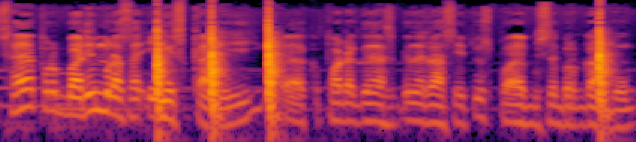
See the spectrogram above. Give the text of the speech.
saya pribadi merasa ingin sekali eh, kepada generasi-generasi itu supaya bisa bergabung,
